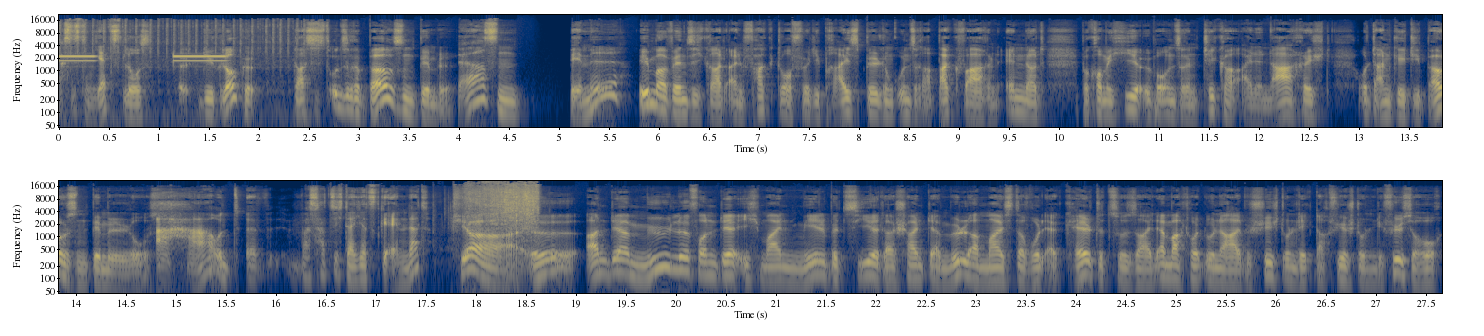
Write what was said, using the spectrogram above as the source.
Was ist denn jetzt los? äh, die Glocke. Das ist unsere Börsenbimmel. Börsenbimmel? Immer wenn sich gerade ein Faktor für die Preisbildung unserer Backwaren ändert, bekomme ich hier über unseren Ticker eine Nachricht und dann geht die Börsenbimmel los. Aha, und äh, was hat sich da jetzt geändert? Tja, äh, an der Mühle, von der ich mein Mehl beziehe, da scheint der Müllermeister wohl erkältet zu sein. Er macht heute nur eine halbe Schicht und legt nach vier Stunden die Füße hoch.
